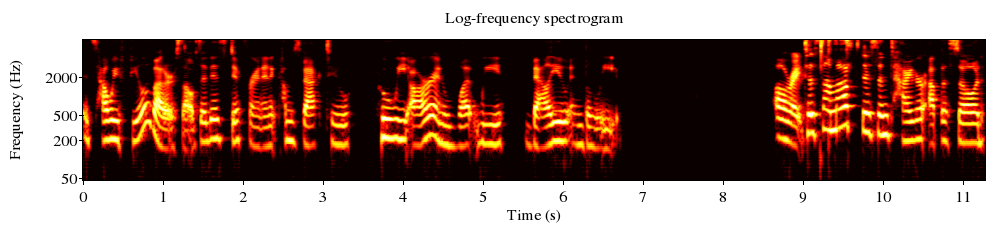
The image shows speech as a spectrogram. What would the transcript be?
It's how we feel about ourselves. It is different and it comes back to who we are and what we value and believe. All right to sum up this entire episode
